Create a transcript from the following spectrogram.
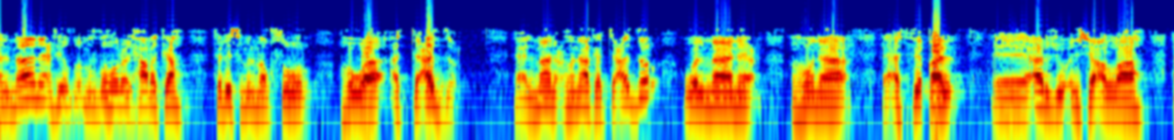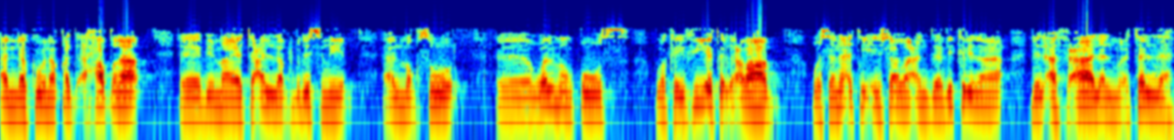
المانع في من ظهور الحركة في الاسم المقصور هو التعذر. يعني المانع هناك التعذر والمانع هنا الثقل. آه، أرجو إن شاء الله أن نكون قد أحطنا آه، بما يتعلق بالاسم المقصور آه، والمنقوص وكيفية الإعراب وسنأتي إن شاء الله عند ذكرنا للأفعال المعتلة.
